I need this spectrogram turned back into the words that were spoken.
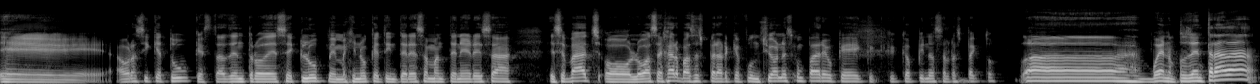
Eh, ahora sí que tú, que estás dentro de ese club, me imagino que te interesa mantener esa, ese batch o lo vas a dejar, vas a esperar que funcione, compadre, o qué, qué, opinas al respecto? Ah, bueno, pues de entrada,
